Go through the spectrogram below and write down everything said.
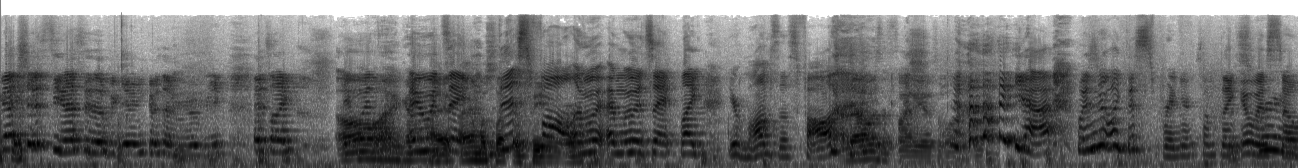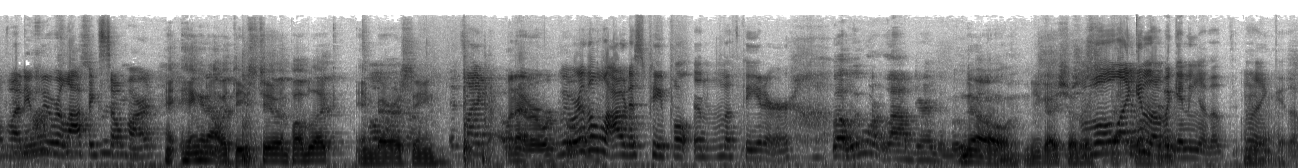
guys should have seen us in the beginning of the movie. It's like. It Oh would, my God. It would I- say I almost left this fall, and we, and we would say like your mom's this fall. That was the funniest one. yeah, wasn't it like this spring or something? it was so funny. We were laughing so hard. H- hanging out with these two in public, oh, embarrassing. It's like Whatever, we're we were the loudest people in the theater. Well, we weren't loud during the movie. No, you guys showed us. Well, that like in the beginning of the Oh, like yeah. the,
